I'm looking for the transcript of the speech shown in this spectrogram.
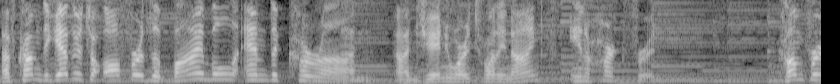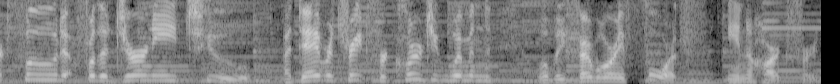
have come together to offer the Bible and the Quran on January 29th in Hartford. Comfort Food for the Journey 2, a day retreat for clergy women, will be February 4th in Hartford.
